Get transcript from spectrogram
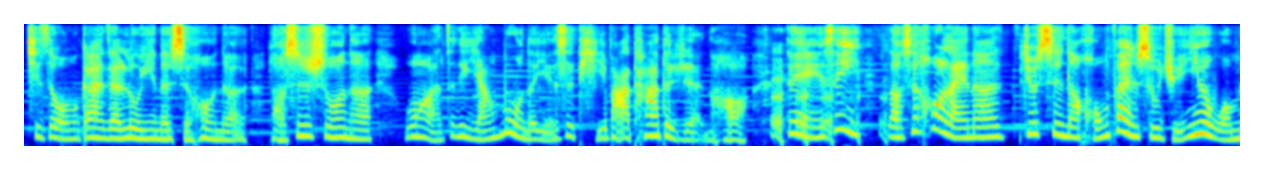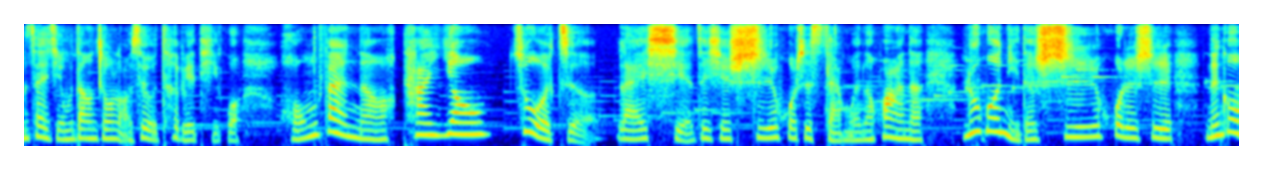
其实我们刚才在录音的时候呢，老师说呢，哇，这个杨牧呢也是提拔他的人哈。对，所以老师后来呢，就是呢，红范书局，因为我们在节目当中，老师有特别提过，红范呢，他邀。作者来写这些诗或是散文的话呢，如果你的诗或者是能够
